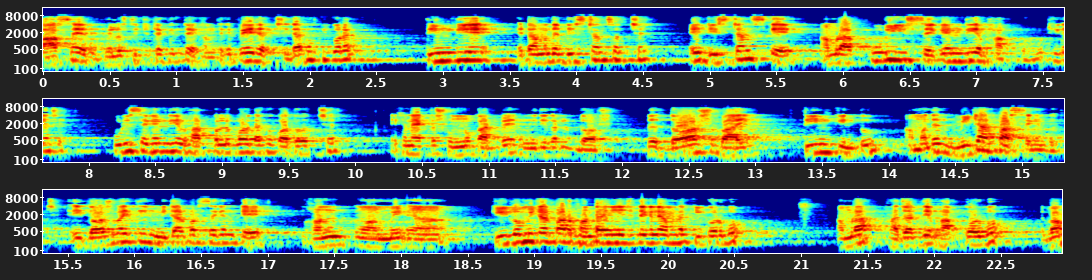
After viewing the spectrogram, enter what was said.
বাসের ভেলোসিটিটা কিন্তু এখান থেকে পেয়ে যাচ্ছি। দেখো কি করে? তিন দিয়ে এটা আমাদের ডিস্টেন্স হচ্ছে। এই ডিস্টেন্সকে আমরা কুড়ি সেকেন্ড দিয়ে ভাগ করব, ঠিক আছে? কুড়ি সেকেন্ড দিয়ে ভাগ করলে পরে দেখো কত হচ্ছে? এখানে একটা শূন্য কাটবে, দুই দিয়ে কাটলে দশ। দশ বাই তিন কিন্তু আমাদের মিটার পার সেকেন্ড হচ্ছে। এই দশ বাই তিন মিটার পার সেকেন্ডকে কিলোমিটার পার ঘন্টায় নিয়ে যেতে গেলে আমরা কি করব? আমরা হাজার দিয়ে ভাগ করব এবং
